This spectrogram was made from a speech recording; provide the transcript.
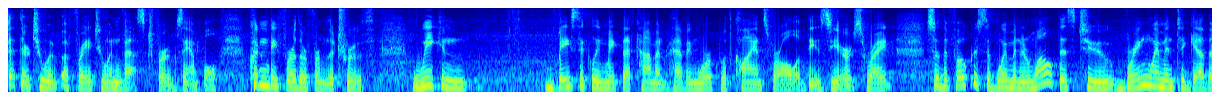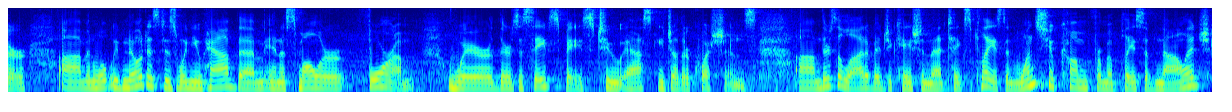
that they're too afraid to invest, for example. Couldn't be further from the truth. We can basically make that comment having worked with clients for all of these years, right? So the focus of Women in Wealth is to bring women together. Um, and what we've noticed is when you have them in a smaller forum where there's a safe space to ask each other questions, um, there's a lot of education that takes place. And once you come from a place of knowledge,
